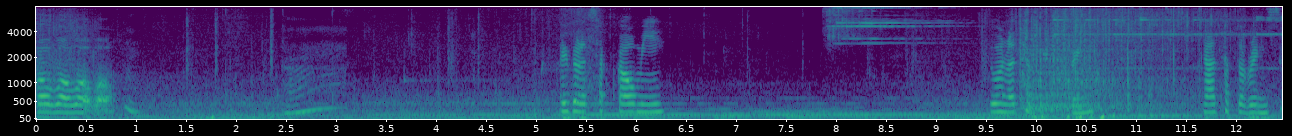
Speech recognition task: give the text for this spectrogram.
Whoa, whoa, whoa, whoa. Are you gonna tap cow me? You wanna tap the ring? Yeah, tap the rings.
